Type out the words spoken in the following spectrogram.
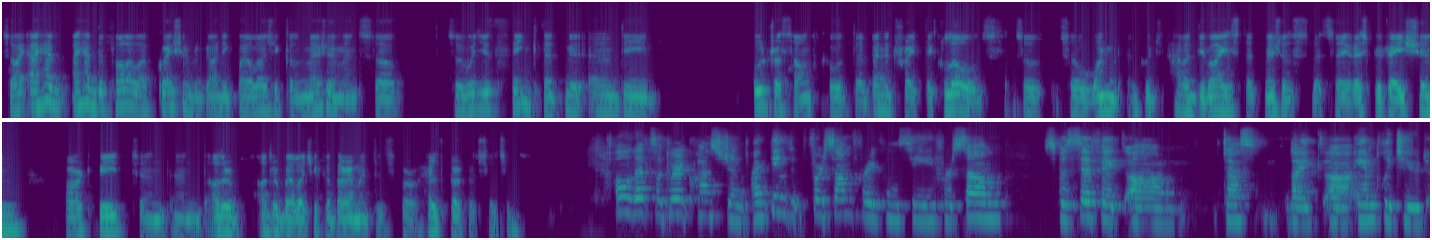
So I, I have I have the follow-up question regarding biological measurements. So so would you think that uh, the ultrasound could uh, penetrate the clothes? So so one could have a device that measures, let's say, respiration, heartbeat, and and other other biological parameters for health purposes. Oh, that's a great question. I think for some frequency, for some specific um, just like uh, amplitude,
